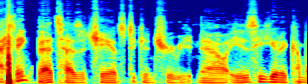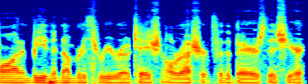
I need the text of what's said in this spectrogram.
I think Betts has a chance to contribute. Now, is he going to come on and be the number three rotational rusher for the Bears this year?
